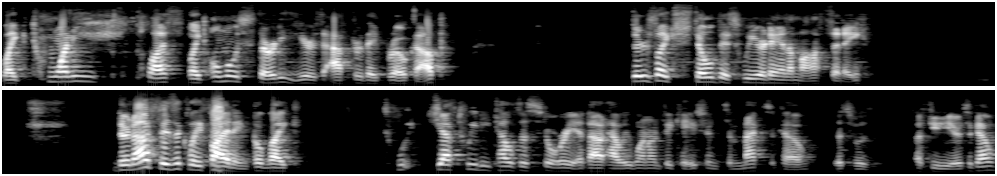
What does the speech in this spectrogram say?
like 20 plus, like almost 30 years after they broke up, there's like still this weird animosity. They're not physically fighting, but like Tw- Jeff Tweedy tells a story about how he went on vacation to Mexico. This was a few years ago.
